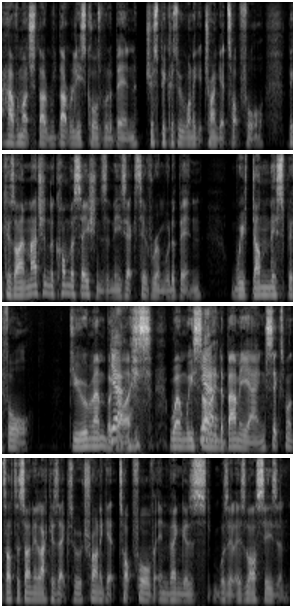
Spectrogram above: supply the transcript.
however much that that release clause would have been, just because we want to get try and get top four. Because I imagine the conversations in the executive room would have been, "We've done this before." Do you remember, Yeah. guys, when we signed a Aubameyang six months after signing Lacazette? we were trying to get top four in Wenger's was it his last season?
